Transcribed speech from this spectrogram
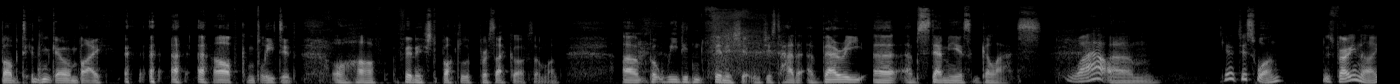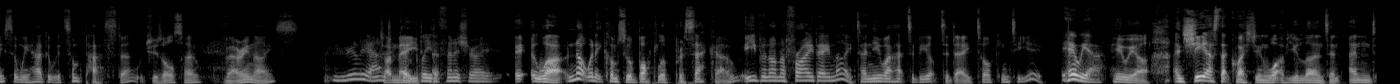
Bob didn't go and buy a, a half completed or half finished bottle of prosecco of someone. Um, but we didn't finish it. We just had a very uh, abstemious glass. wow. Um, yeah, just one. It was very nice, and we had it with some pasta, which was also very nice. You really aren't I a made complete a- a finisher, are you? It- well, not when it comes to a bottle of prosecco. Even on a Friday night, I knew I had to be up today talking to you. Here we are. Here we are. And she asked that question, "What have you learned?" And and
